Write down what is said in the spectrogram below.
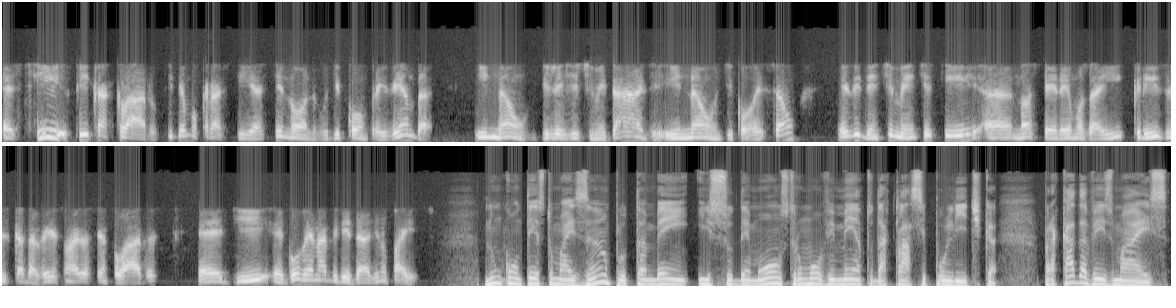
É, se fica claro que democracia é sinônimo de compra e venda, e não de legitimidade e não de correção, evidentemente que uh, nós teremos aí crises cada vez mais acentuadas uh, de uh, governabilidade no país. Num contexto mais amplo, também isso demonstra um movimento da classe política para cada vez mais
